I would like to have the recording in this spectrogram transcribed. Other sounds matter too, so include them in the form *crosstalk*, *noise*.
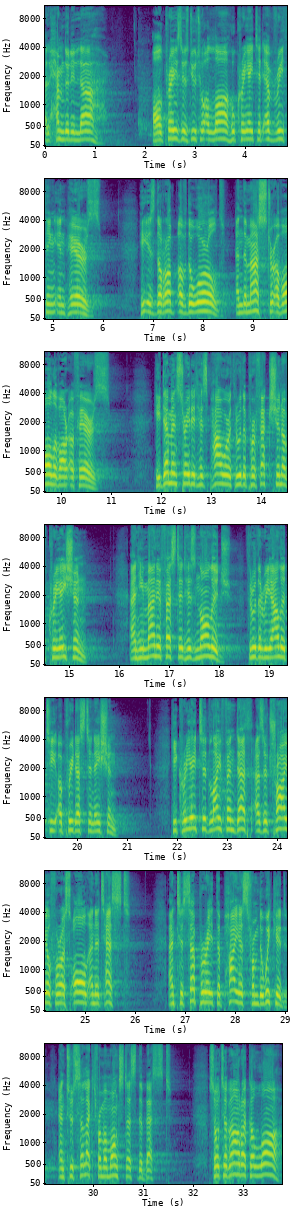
Alhamdulillah. All praise is due to Allah who created everything in pairs. He is the Rabb of the world and the master of all of our affairs. He demonstrated His power through the perfection of creation, and He manifested His knowledge through the reality of predestination. He created life and death as a trial for us all and a test, and to separate the pious from the wicked and to select from amongst us the best. So, Tabarakallah,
